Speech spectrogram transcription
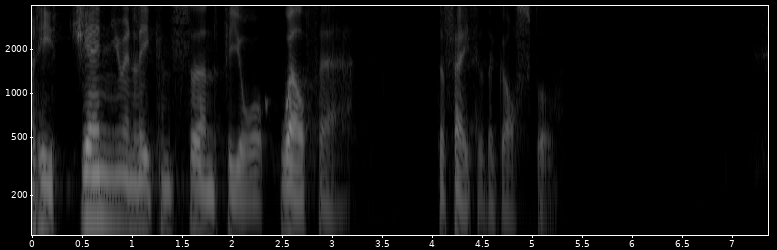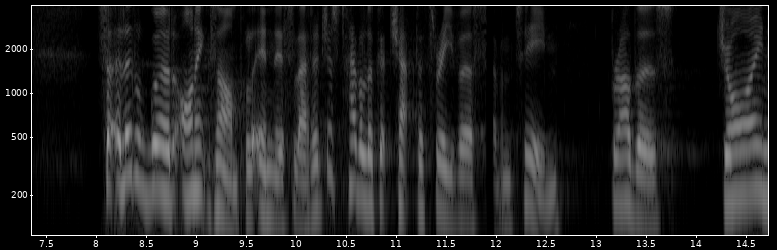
but he's genuinely concerned for your welfare, the faith of the gospel. So, a little word on example in this letter. Just have a look at chapter 3, verse 17. Brothers, join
